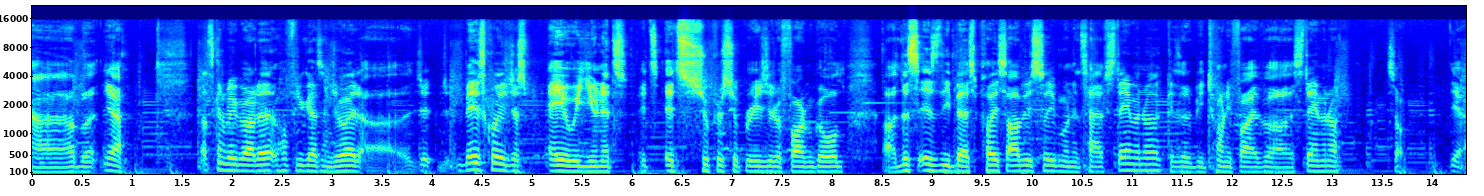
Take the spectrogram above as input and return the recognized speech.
Uh, but yeah, that's gonna be about it. Hope you guys enjoyed. Uh, basically, just AOE units. It's it's super super easy to farm gold. Uh, this is the best place, obviously, when it's half stamina, because it'll be 25 uh, stamina. So yeah,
